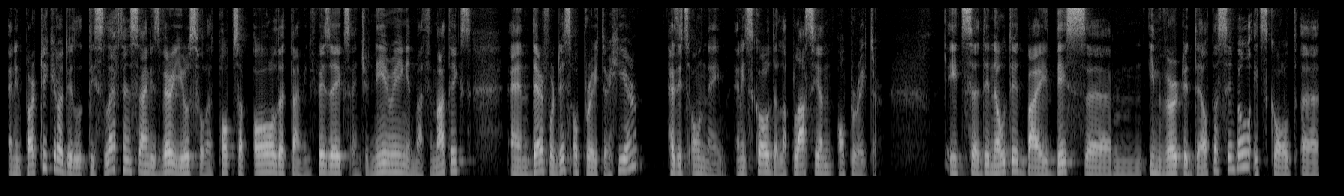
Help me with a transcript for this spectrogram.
And in particular, the, this left-hand side is very useful. It pops up all the time in physics, engineering, and mathematics. And therefore, this operator here has its own name, and it's called the Laplacian operator. It's uh, denoted by this um, inverted delta symbol. It's called uh,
